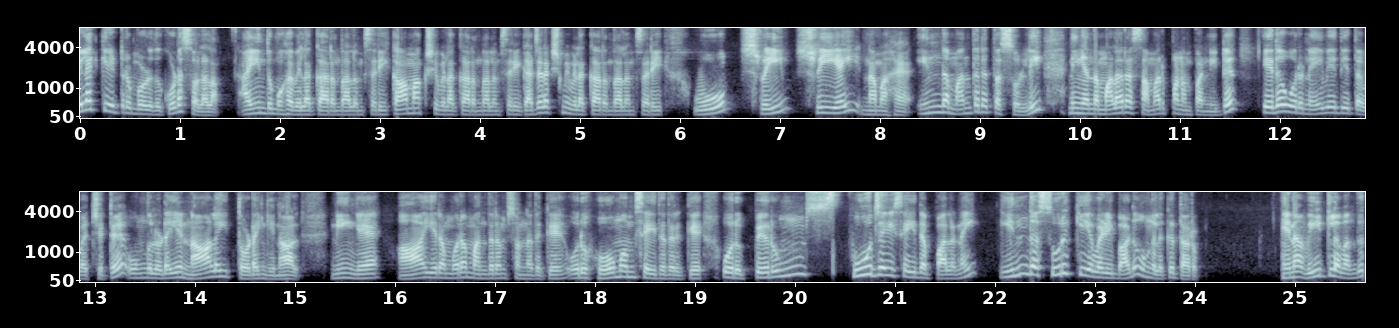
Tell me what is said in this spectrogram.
விளக்கேற்றும் பொழுது கூட சொல்லலாம். ஐந்து முக விளக்கா இருந்தாலும் சரி காமாட்சி விளக்கா இருந்தாலும் சரி கஜலட்சுமி விளக்கா இருந்தாலும் சரி ஓம் ஸ்ரீம் ஸ்ரீயை நமக. இந்த மந்திரத்தை சொல்லி நீங்க அந்த மலரை சமர்ப்பணம் பண்ணிட்டு ஏதோ ஒரு நைவேத்தியத்தை வச்சுட்டு உங்களுடைய நாளை தொடங்கினால் நீங்க ஆயிரம் முறை மந்திரம் சொன்னதுக்கு ஒரு ஹோமம் செய்ததற்கு ஒரு பெரும் பூஜை செய்த பலனை இந்த சுருக்கிய வழிபாடு உங்களுக்கு தரும். ஏன்னா வீட்டில் வந்து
